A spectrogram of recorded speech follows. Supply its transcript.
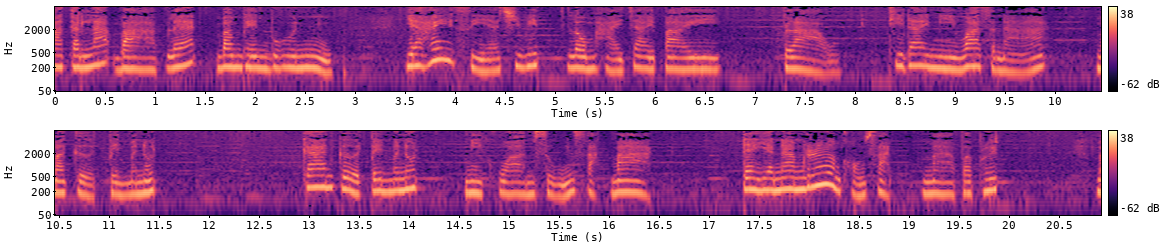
ากันละบาปและบำเพ็ญบุญ อย่าให้เสียชีวิตลมหายใจไป เปล่าที่ได้มีวาสนามาเกิดเป็นมนุษย์ การเกิดเป็นมนุษย์มีความสูงสักมาก แต่อย่านำเรื่องของสัตว์มาประพฤติ ม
